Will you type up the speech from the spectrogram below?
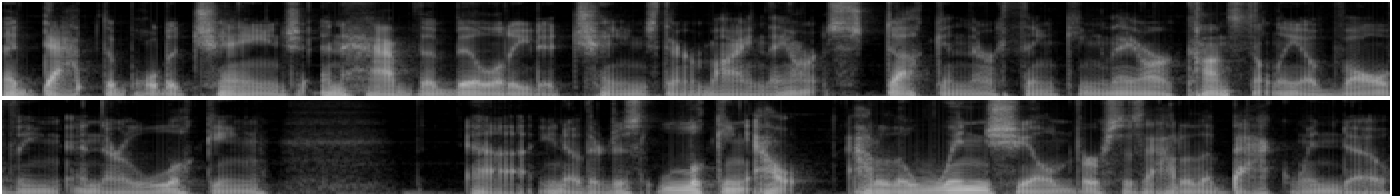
adaptable to change and have the ability to change their mind. They aren't stuck in their thinking. They are constantly evolving and they're looking. Uh, you know, they're just looking out out of the windshield versus out of the back window.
